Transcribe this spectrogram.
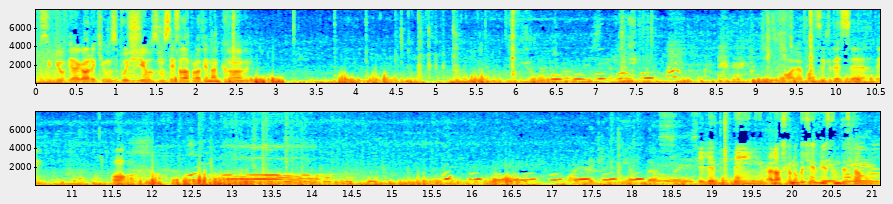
Conseguiu ver agora aqui uns bugios, não sei se dá pra ver na câmera. Olha, pode ser que dê certo, hein? Ó. Olha que lindão esse. Ele é bem. Eu acho que eu nunca tinha visto um desse tamanho.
